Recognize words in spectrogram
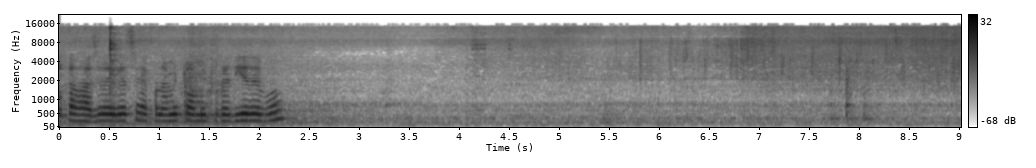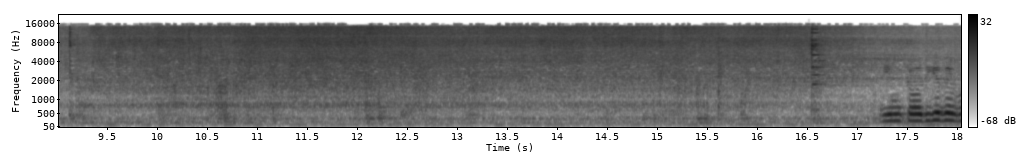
হালকা ভাজা হয়ে গেছে এখন আমি টমেটোটা দিয়ে দেব। ডিমটাও দিয়ে দেব।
